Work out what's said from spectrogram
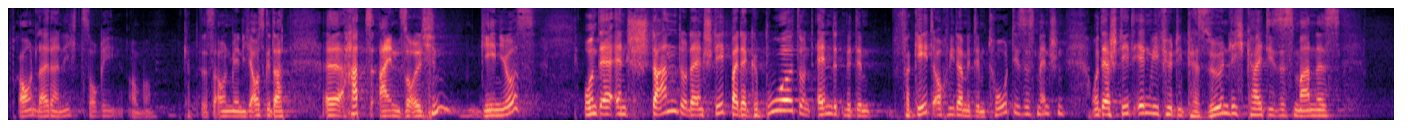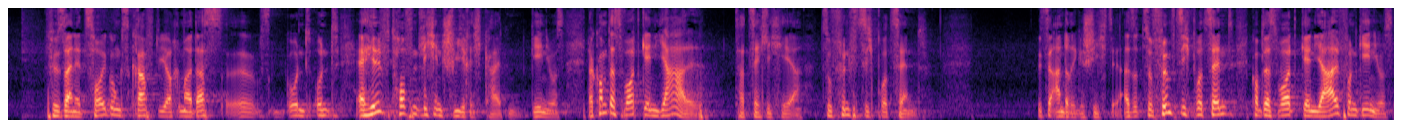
Frauen leider nicht, sorry, aber ich habe das auch mir nicht ausgedacht, äh, hat einen solchen Genius. Und er entstand oder entsteht bei der Geburt und endet mit dem, vergeht auch wieder mit dem Tod dieses Menschen. Und er steht irgendwie für die Persönlichkeit dieses Mannes, für seine Zeugungskraft, wie auch immer das. Äh, und, und er hilft hoffentlich in Schwierigkeiten. Genius. Da kommt das Wort genial tatsächlich her, zu 50 Prozent. Ist eine andere Geschichte. Also zu 50 Prozent kommt das Wort genial von Genius.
